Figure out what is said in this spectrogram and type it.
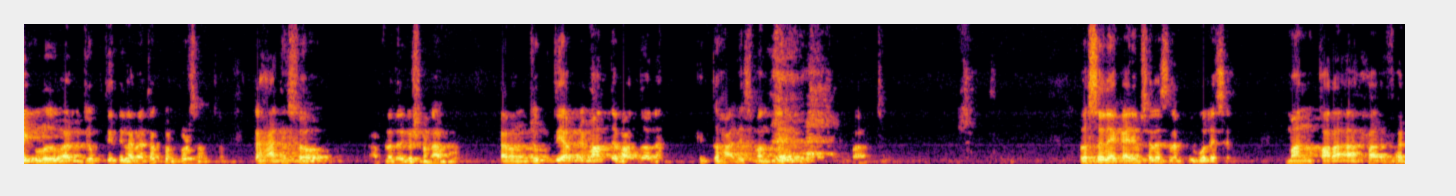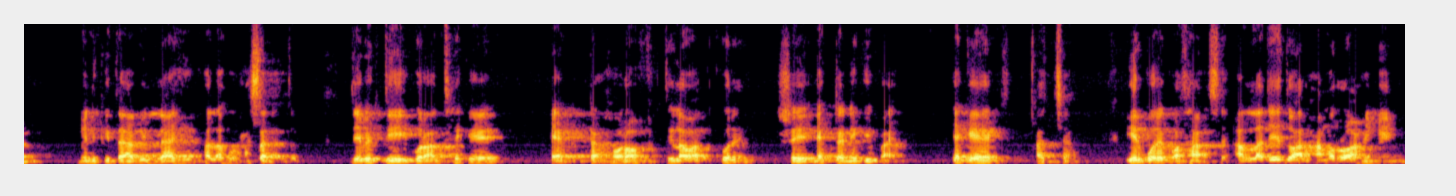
এগুলো আমি যুক্তি দিলাম এতক্ষণ পর্যন্ত। একটা হাদিসও আপনাদেরকে শোনাবো। কারণ যুক্তি আপনি মানতে বাধ্য না, কিন্তু হাদিস মানতে বাধ্য। রসুল করিম সাল্লাম কি বলেছেন? মান মিন যে ব্যক্তি কোরআন থেকে একটা হরফ তিলাওয়াত করে, সে একটা নেকি পায়। একে এক আচ্ছা। এরপরে কথা আছে, আল্লাহ যেহেতু আরহামুর রাহিমিন,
